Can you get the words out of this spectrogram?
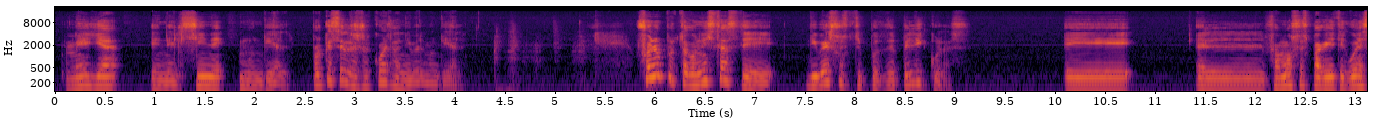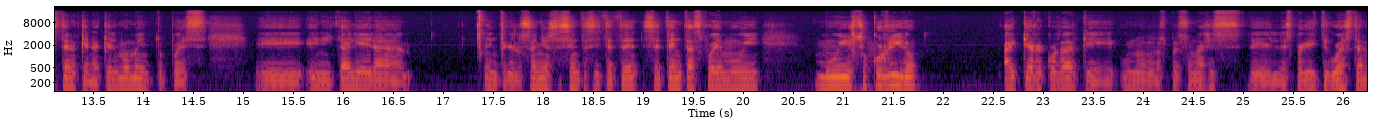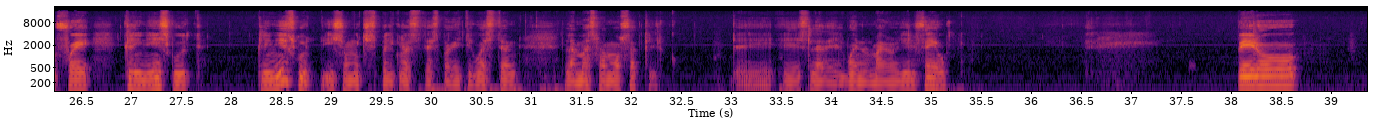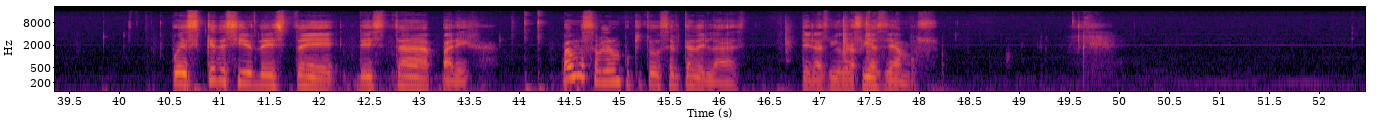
mella en el cine mundial. ¿Por qué se les recuerda a nivel mundial? Fueron protagonistas de diversos tipos de películas. Eh, el famoso Spaghetti Western, que en aquel momento, pues, eh, en Italia era entre los años 60 y 70 fue muy, muy socorrido. Hay que recordar que uno de los personajes del Spaghetti Western fue Clint Eastwood. Clint Eastwood hizo muchas películas de Spaghetti Western, la más famosa que eh, es la del bueno, el malo y el feo. Pero pues, ¿qué decir de, este, de esta pareja? Vamos a hablar un poquito acerca de las, de las biografías de ambos.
